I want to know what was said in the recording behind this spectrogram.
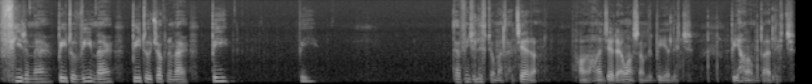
fire mer, bi to vi mer, bi to tjøkne mer, bi, bi. Det finnes ikke lyft om at han gjør han. Han, han gjør det også om vi bier litt. Bi han om det er litt.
